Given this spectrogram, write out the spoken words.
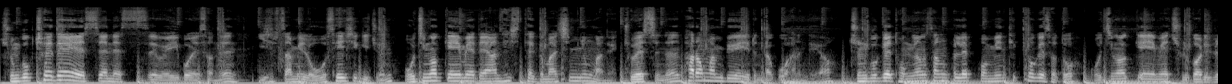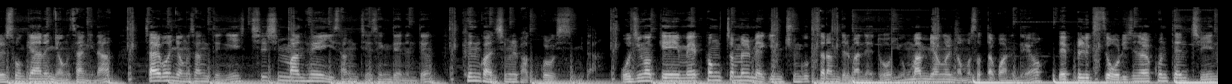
중국 최대의 SNS 웨이보에서는 23일 오후 3시 기준 오징어 게임에 대한 해시태그만 16만 회, 조회수는 8억만 뷰에 이른다고 하는데요. 중국의 동영상 플랫폼인 틱톡에서도 오징어 게임의 줄거리를 소개하는 영상이 영상이나 짧은 영상 등이 70만 회 이상 재생되는 등 큰 관심을 받고 있습니다. 오징어 게임에 평점을 매긴 중국 사람들만 해도 6만 명을 넘어섰다고 하는데요. 넷플릭스 오리지널 콘텐츠인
